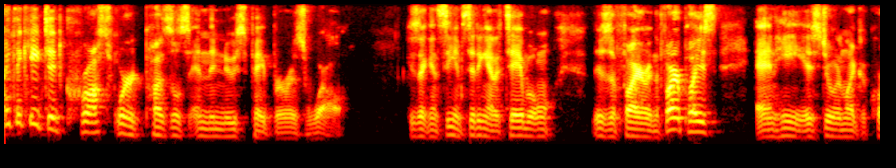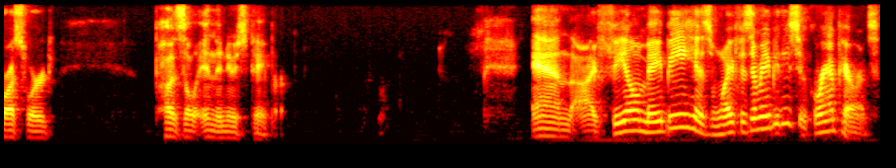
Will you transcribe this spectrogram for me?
I think he did crossword puzzles in the newspaper as well, because I can see him sitting at a table. There's a fire in the fireplace, and he is doing like a crossword puzzle in the newspaper. And I feel maybe his wife is there, maybe these are grandparents.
